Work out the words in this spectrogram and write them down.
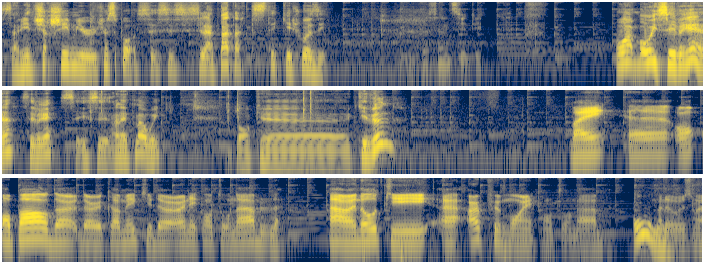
ça vient de chercher mieux. Je sais pas. c'est- C'est c'est la patte artistique qui est choisie. City. Ouais, bah oui, c'est vrai, hein. C'est vrai. C'est- c'est- honnêtement, oui. Donc, euh, Kevin? Ben, euh, on, on part d'un d'un comic qui est d'un incontournable à un autre qui est euh, un peu moins incontournable, Oh! malheureusement.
